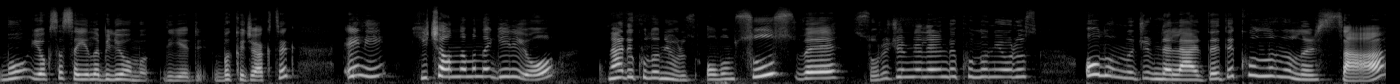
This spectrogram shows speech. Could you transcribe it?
mu yoksa sayılabiliyor mu diye bakacaktık. Any hiç anlamına geliyor. Nerede kullanıyoruz? Olumsuz ve soru cümlelerinde kullanıyoruz. Olumlu cümlelerde de kullanılırsa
